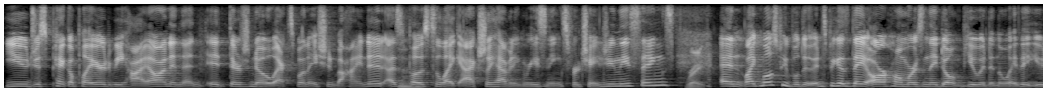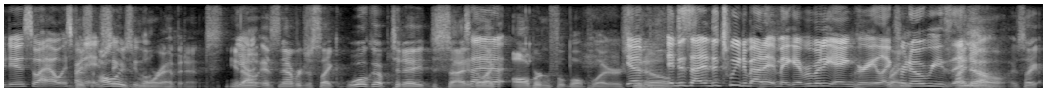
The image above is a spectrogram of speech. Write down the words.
you just pick a player to be high on and then it, there's no explanation behind it, as mm-hmm. opposed to like actually having reasonings for changing these things. Right. And like most people do, it's because they are homers and they don't view it in the way that you do. So I always find There's it interesting. always more evidence. You know, it's never just like woke up today, decided to Decided like to- Auburn football players. Yeah, you know, it decided to tweet about it and make everybody angry, like for no reason. I know. It's like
